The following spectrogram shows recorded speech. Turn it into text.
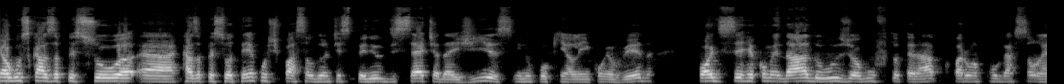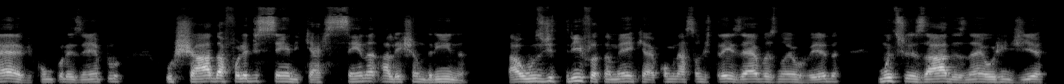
Em alguns casos, a pessoa, caso a pessoa tenha constipação durante esse período de 7 a 10 dias, indo um pouquinho além com Ayurveda, pode ser recomendado o uso de algum fitoterápico para uma purgação leve, como por exemplo o chá da folha de sene, que é a Sena alexandrina. Tá? O uso de trifla também, que é a combinação de três ervas no Ayurveda, muito utilizadas né, hoje em dia,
